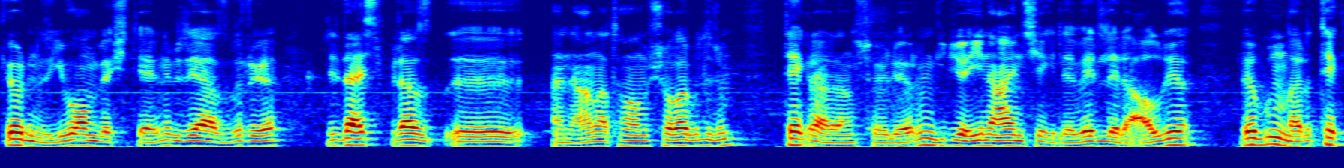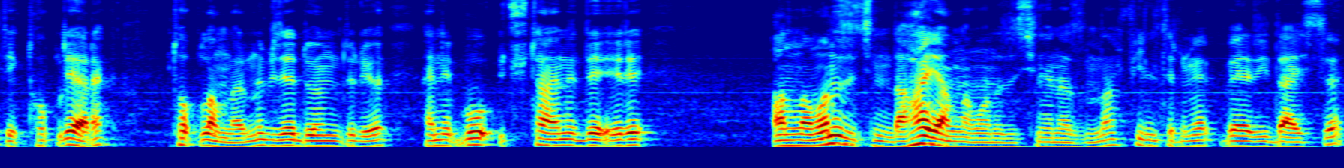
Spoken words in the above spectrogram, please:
gördüğünüz gibi 15 değerini bize yazdırıyor. Redice biraz e, hani anlatamamış olabilirim. Tekrardan söylüyorum. Gidiyor yine aynı şekilde verileri alıyor ve bunları tek tek toplayarak toplamlarını bize döndürüyor. Hani bu üç tane değeri anlamanız için, daha iyi anlamanız için en azından filtre map ve redice'ı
